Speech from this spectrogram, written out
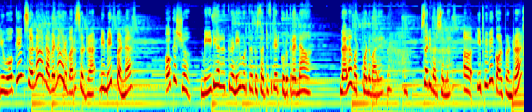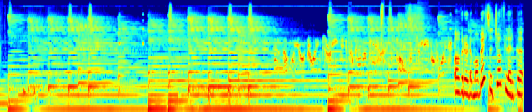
நீ ஓகேன்னு சொன்னா நான் வேணா அவர் வர சொல்றேன். நீ மீட் பண்ண. ஓகே ஷூர் மீடியால இருக்கிற நீ ஒருத்தருக்கு சர்டிபிகேட் கொடுக்கறேன்னா நல்லா ஒர்க் பண்ணுவாரு. சரி வர சொல்லு. இப்பவே கால் பண்றேன். அவரோட மொபைல் சுவிட்ச் ஆஃப்ல இருக்கு.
